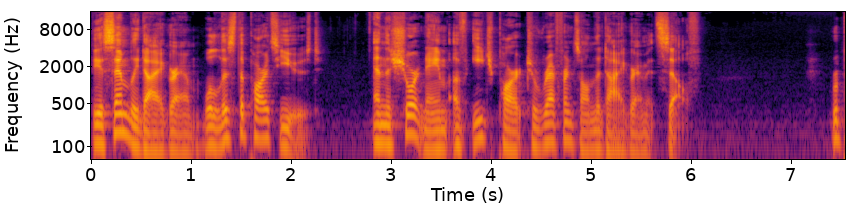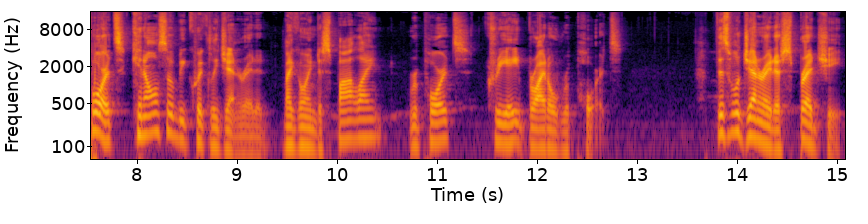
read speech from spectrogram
The assembly diagram will list the parts used and the short name of each part to reference on the diagram itself. Reports can also be quickly generated by going to Spotlight, Reports, Create Bridle Reports. This will generate a spreadsheet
